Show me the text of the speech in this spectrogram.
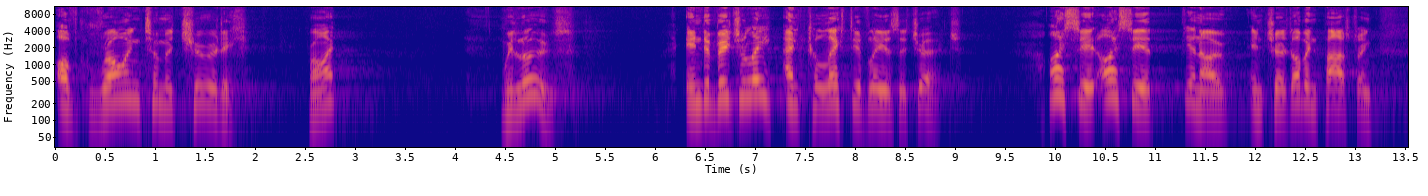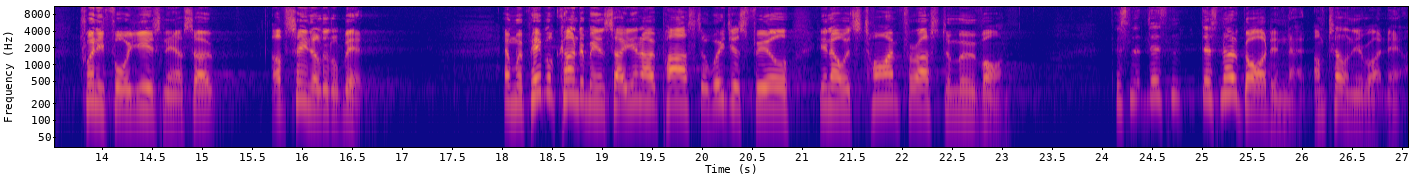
of growing to maturity, right, we lose individually and collectively as a church. I see it, I see it, you know, in church. I've been pastoring 24 years now, so I've seen a little bit. And when people come to me and say, you know, Pastor, we just feel, you know, it's time for us to move on, there's no, there's, there's no God in that. I'm telling you right now.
